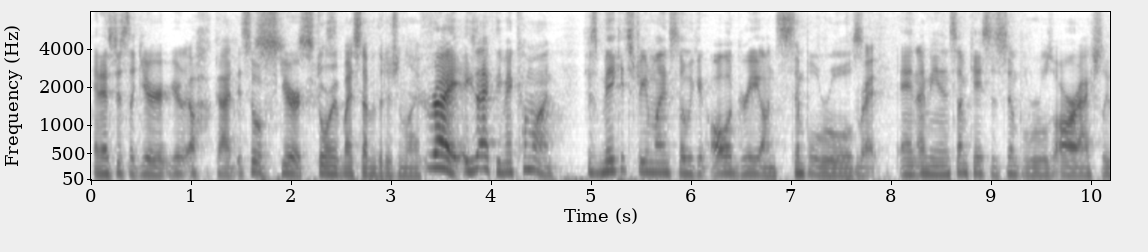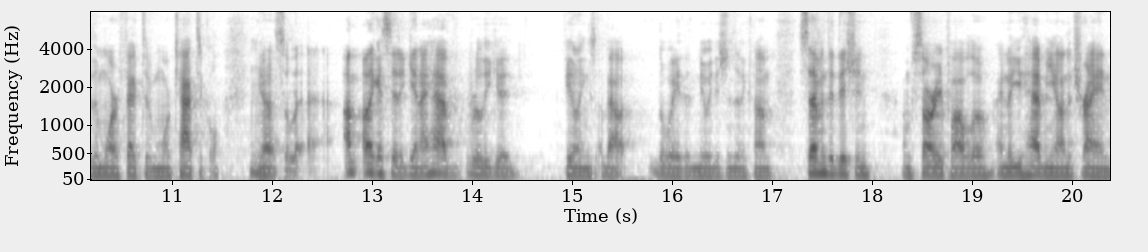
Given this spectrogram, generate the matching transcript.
and it's just like you're you're oh god it's so obscure Story of my seventh edition life. Right, exactly, man. Come on. Just make it streamlined so we can all agree on simple rules. Right. And I mean, in some cases, simple rules are actually the more effective, more tactical. You know, so uh, I'm, like I said, again, I have really good feelings about the way the new edition's going to come. Seventh edition, I'm sorry, Pablo. I know you had me on to try and,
